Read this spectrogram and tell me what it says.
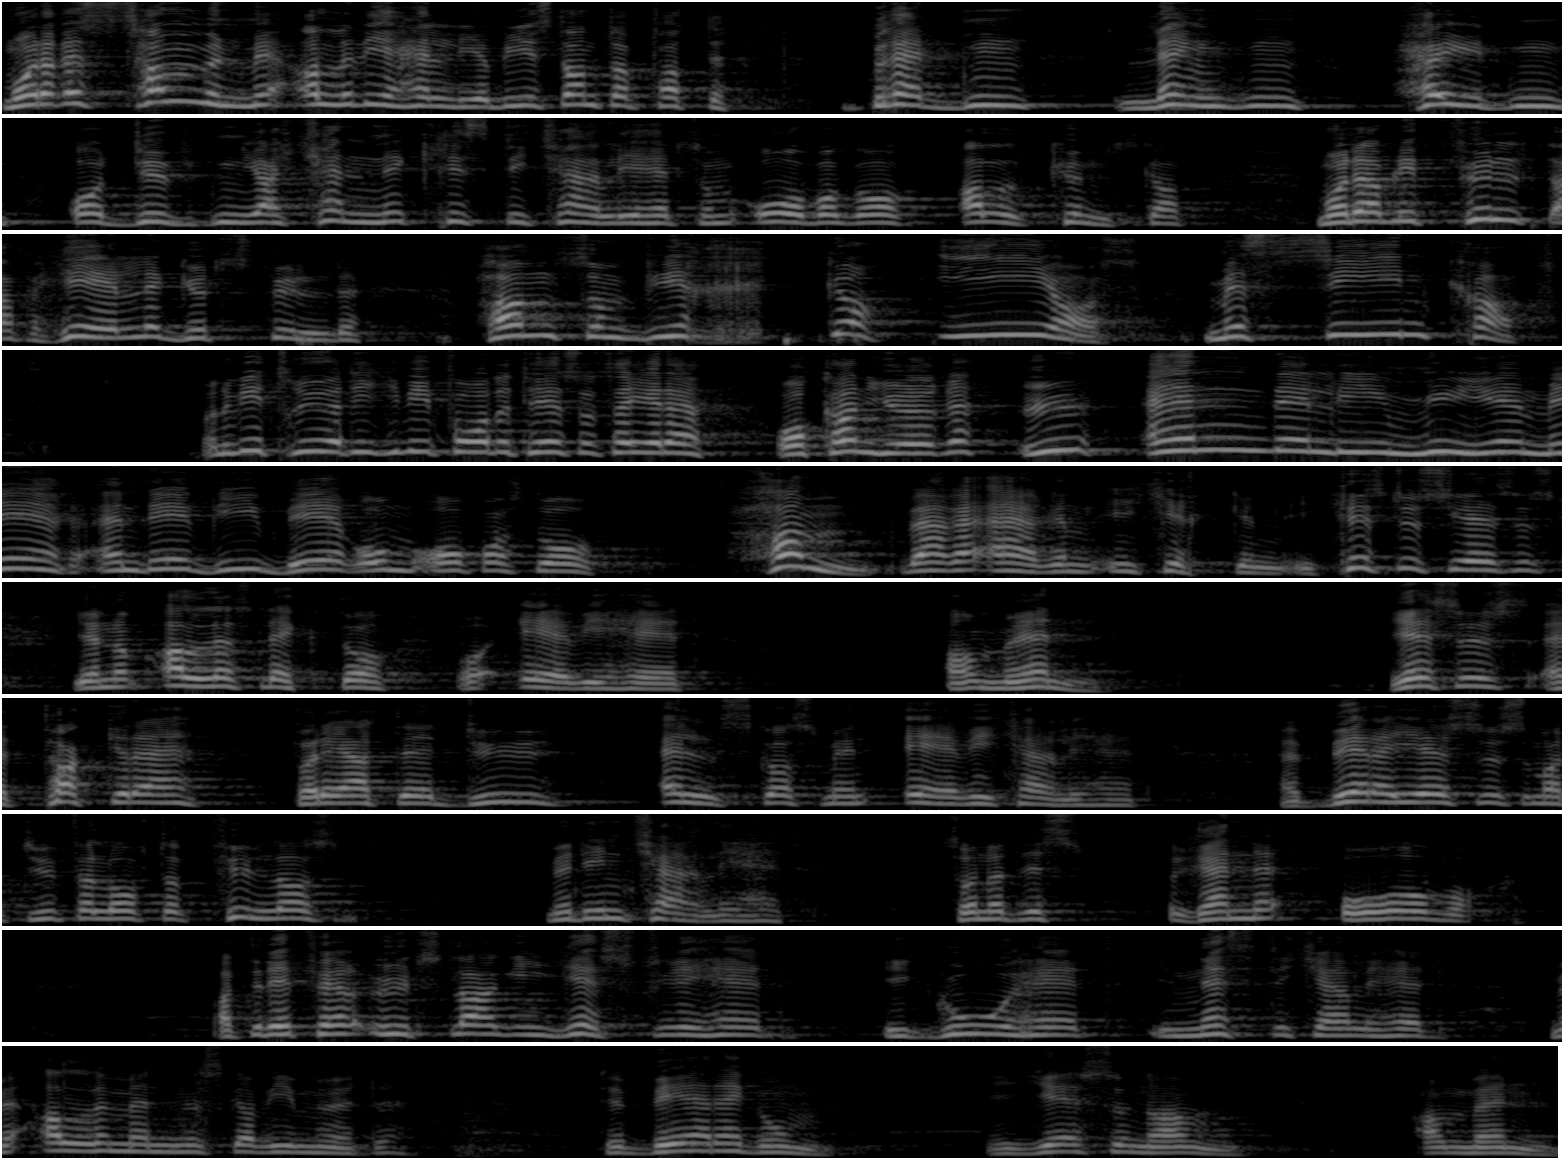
Må dere sammen med alle de hellige bli i stand til å fatte bredden, lengden, høyden og dybden. Ja, kjenne Kristi kjærlighet som overgår all kunnskap. Må dere bli fylt av hele Guds fylde. Han som virker i oss med sin kraft. Og Når vi tror at ikke vi får det til, så sier det og kan gjøre uendelig mye mer enn det vi ber om og forstår. Ham være æren i Kirken, i Kristus Jesus, gjennom alle slekter og evighet. Amen. Jesus, jeg takker deg for det at du elsker oss med en evig kjærlighet. Jeg ber deg, Jesus, om at du får lov til å fylle oss med din kjærlighet, sånn at det renner over. At det får utslag i gjestfrihet, i godhet, i nestekjærlighet med alle mennesker vi møter. Det ber jeg om i Jesu navn. Amen.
